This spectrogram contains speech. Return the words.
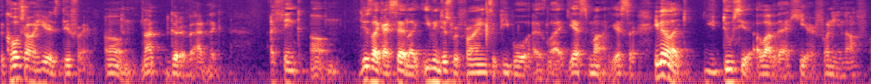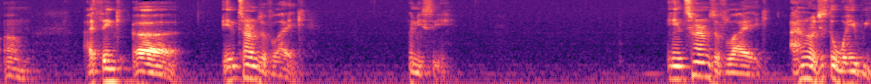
The culture out here is different. Um, not good or bad. Like, I think um, just like I said, like even just referring to people as like yes ma, yes sir. Even like you do see a lot of that here. Funny enough, um, I think uh, in terms of like, let me see. In terms of like, I don't know, just the way we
